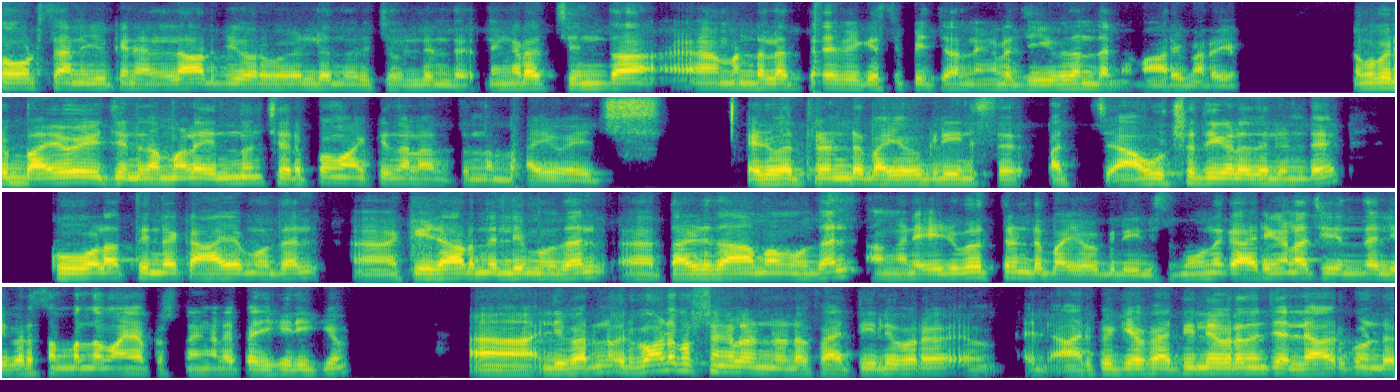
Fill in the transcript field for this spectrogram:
thoughts and you can enlarge your world എന്നൊരു ചൊല്ലുണ്ട്. നിങ്ങളുടെ ചിന്താ മണ്ഡലത്തെ വികസിപ്പിച്ചാൽ നിങ്ങളുടെ ജീവിതം തന്നെ മാറി മറിയും നമുക്കൊരു ബയോ ഏജ് ഉണ്ട്. നമ്മളെ എന്നും ചെറുപ്പമാക്കി നടത്തുന്ന ബയോ ഏജ് എഴുപത്തിരണ്ട് ബയോഗ്രീൻസ് പച്ച ഔഷധികൾ ഇതിലുണ്ട്. കൂളത്തിന്റെ കായ മുതൽ കിഴാർനെല്ലി മുതൽ തഴുതാമ മുതൽ അങ്ങനെ എഴുപത്തിരണ്ട് ബയോഗ്രീൻസ് മൂന്ന് കാര്യങ്ങളാണ് ചെയ്യുന്നത് ലിവർ സംബന്ധമായ പ്രശ്നങ്ങളെ പരിഹരിക്കും. ലിവറിന് ഒരുപാട് പ്രശ്നങ്ങൾ പ്രശ്നങ്ങളുണ്ട് ഫാറ്റി ലിവർ ആർക്കൊക്കെ ഫാറ്റി ലിവർ എന്ന് വെച്ചാൽ എല്ലാവർക്കും ഉണ്ട്.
